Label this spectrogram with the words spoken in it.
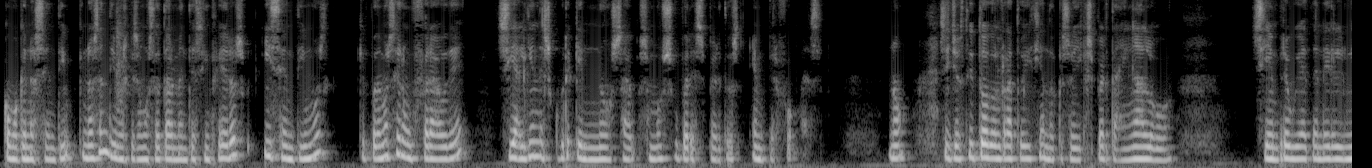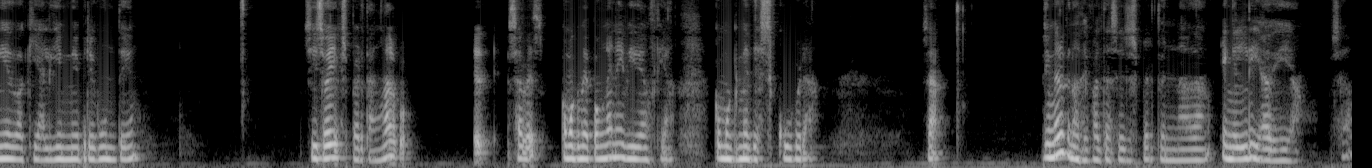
como que nos, sentimos que somos totalmente sinceros y sentimos que podemos ser un fraude si alguien descubre que no somos súper expertos en perfumes. ¿No? Si yo estoy todo el rato diciendo que soy experta en algo, siempre voy a tener el miedo a que alguien me pregunte si soy experta en algo. eh, ¿sabes? Como que me ponga en evidencia, como que me descubra. O sea, primero que no hace falta ser experto en nada en el día a día. O sea,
